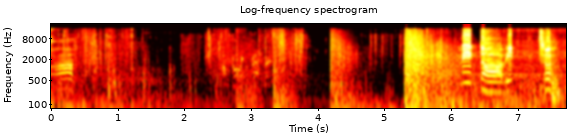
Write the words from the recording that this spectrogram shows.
Ah. I'm Mitä vittu? Ah.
